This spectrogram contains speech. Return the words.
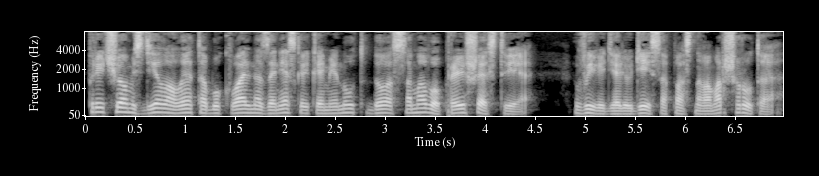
Причем сделал это буквально за несколько минут до самого происшествия, выведя людей с опасного маршрута.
